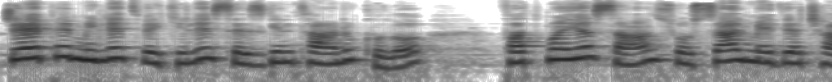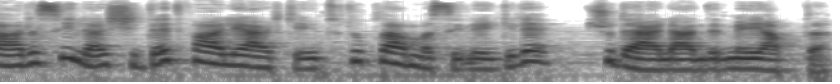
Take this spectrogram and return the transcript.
CHP milletvekili Sezgin Tanrıkulu, Fatma Yasak'ın sosyal medya çağrısıyla şiddet faali erkeğin tutuklanması ile ilgili şu değerlendirmeyi yaptı.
